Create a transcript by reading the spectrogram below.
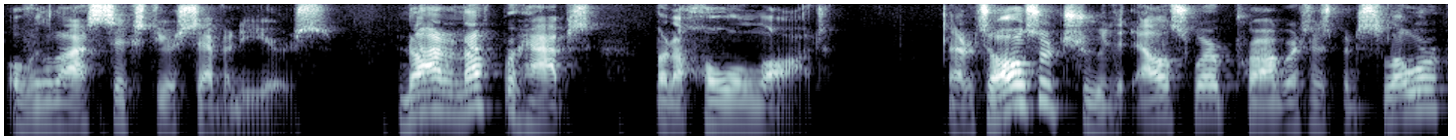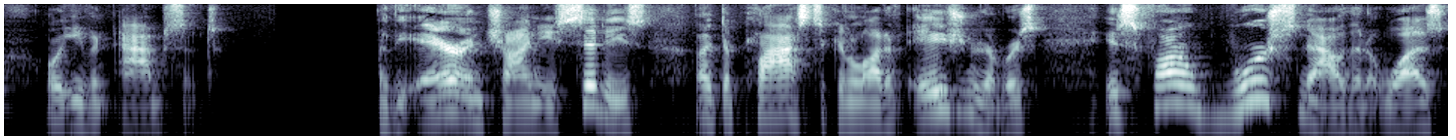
over the last 60 or 70 years. Not enough, perhaps, but a whole lot. And it's also true that elsewhere progress has been slower or even absent. The air in Chinese cities, like the plastic in a lot of Asian rivers, is far worse now than it was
